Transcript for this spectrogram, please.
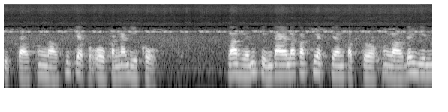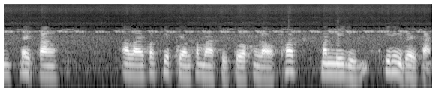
จิตใจของเราที่เรียกว่าโอปัญญีโก เราเห็นสิ่งใดแล้วก็เทียบเทียงกับตัวของเราได้ยินได้ฟังอะไรก็เทียบเทียงเข้ามาสู่ตัวของเรา เพราะมันมีอยู่ที่นี่ด้วยกัน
